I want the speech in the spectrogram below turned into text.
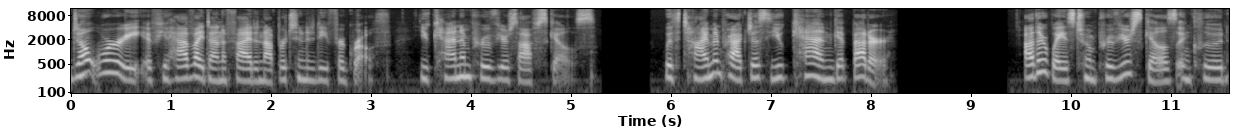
Don't worry if you have identified an opportunity for growth. You can improve your soft skills. With time and practice, you can get better. Other ways to improve your skills include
